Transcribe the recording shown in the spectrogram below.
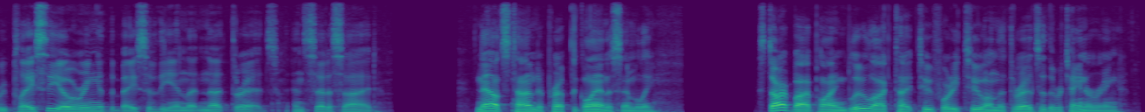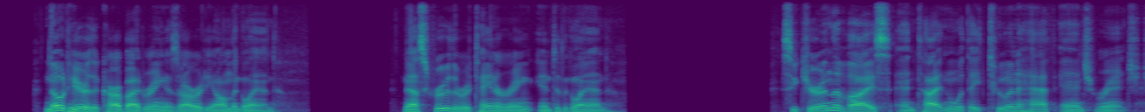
Replace the O-ring at the base of the inlet nut threads and set aside. Now it's time to prep the gland assembly. Start by applying blue Loctite 242 on the threads of the retainer ring. Note here the carbide ring is already on the gland. Now screw the retainer ring into the gland. Secure in the vise and tighten with a 2.5 inch wrench.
